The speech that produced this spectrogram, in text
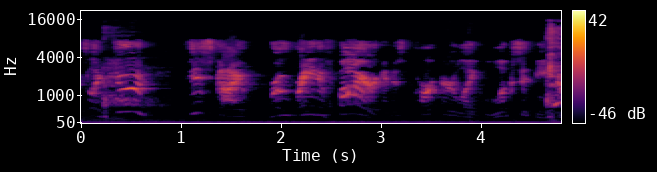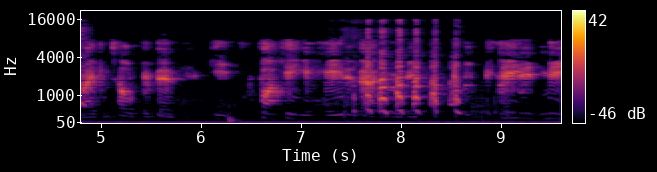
It's like, dude, this guy wrote Reign of Fire, and his partner like looks at me, and I can tell right then he fucking hated that movie. he hated me,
